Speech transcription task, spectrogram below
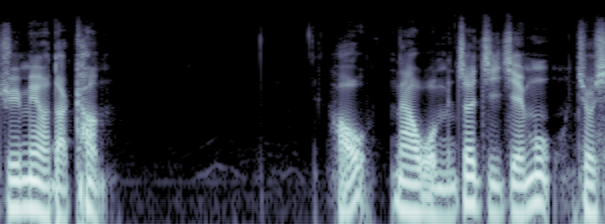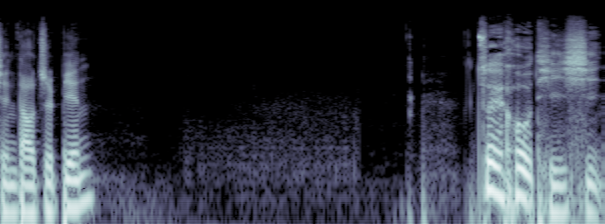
gmail.com。好，那我们这集节目就先到这边。最后提醒。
